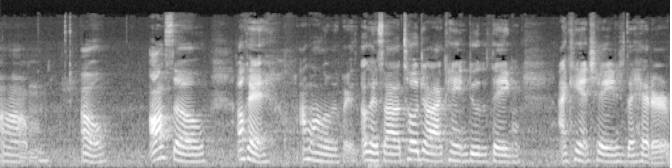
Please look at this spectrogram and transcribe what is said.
um, oh also okay I'm all over the place. Okay so I told y'all I can't do the thing I can't change the header.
